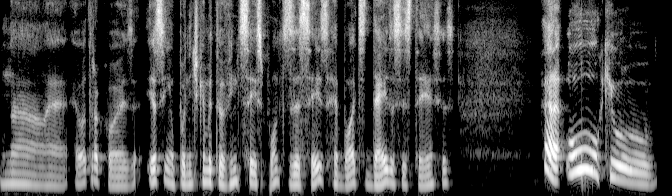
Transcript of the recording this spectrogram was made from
Não, é, é outra coisa. E assim, o Ponitka meteu 26 pontos, 16 rebotes, 10 assistências. Cara, o que o,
